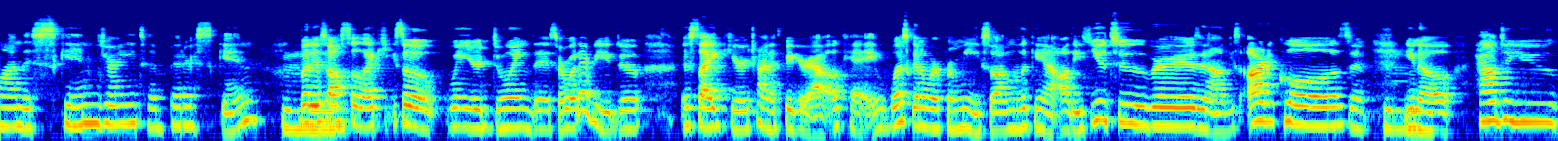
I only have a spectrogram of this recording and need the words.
On this skin journey to better skin. Mm-hmm. But it's mm-hmm. also like so when you're doing this or whatever you do, it's like you're trying to figure out, okay, what's gonna work for me. So I'm looking at all these YouTubers and all these articles and mm-hmm. you know, how do you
